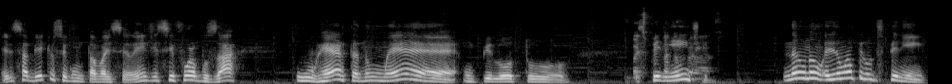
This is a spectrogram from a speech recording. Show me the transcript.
Ele sabia que o segundo estava excelente e se for abusar, o Hertha não é um piloto experiente. Não, não, ele não é um piloto experiente.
